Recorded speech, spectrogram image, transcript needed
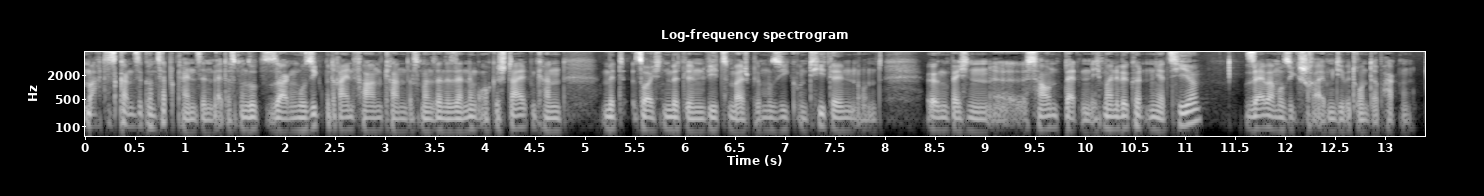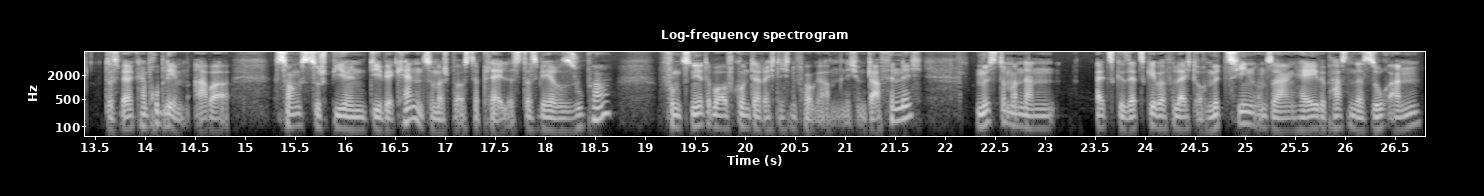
macht das ganze Konzept keinen Sinn mehr, dass man sozusagen Musik mit reinfahren kann, dass man seine Sendung auch gestalten kann mit solchen Mitteln wie zum Beispiel Musik und Titeln und irgendwelchen äh, Soundbetten. Ich meine, wir könnten jetzt hier selber Musik schreiben, die wir drunter packen. Das wäre kein Problem. Aber Songs zu spielen, die wir kennen, zum Beispiel aus der Playlist, das wäre super funktioniert aber aufgrund der rechtlichen Vorgaben nicht. Und da finde ich, müsste man dann als Gesetzgeber vielleicht auch mitziehen und sagen, hey, wir passen das so an,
